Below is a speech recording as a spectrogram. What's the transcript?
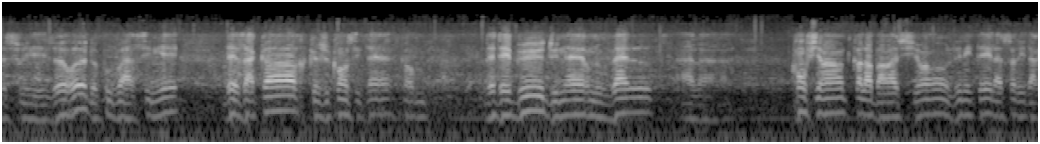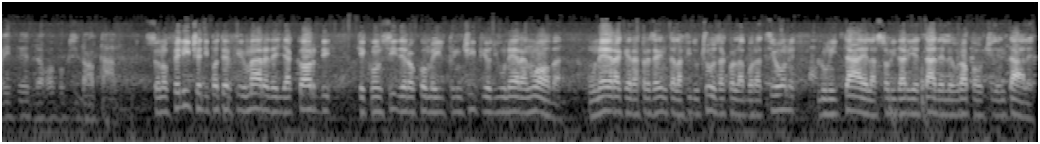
je suis heureux de pouvoir signer des accords que je considère comme le début d'une ère nouvelle à la confiante collaboration, l'unité et la solidarité de l'Europe occidentale. Sono felice di poter firmare degli accordi che considero come il principio di un'era nuova, un'era che rappresenta la fiduciosa collaborazione, l'unità e la solidarietà dell'Europa occidentale,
